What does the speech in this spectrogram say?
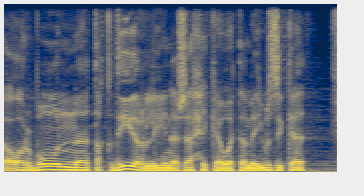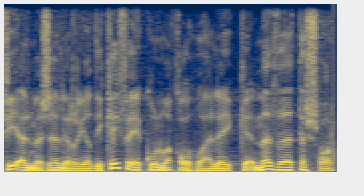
عربون تقدير لنجاحك وتميزك في المجال الرياضي. كيف يكون وقعه عليك؟ ماذا تشعر؟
